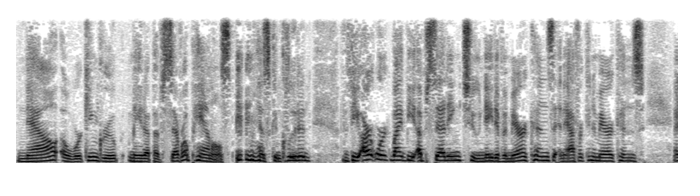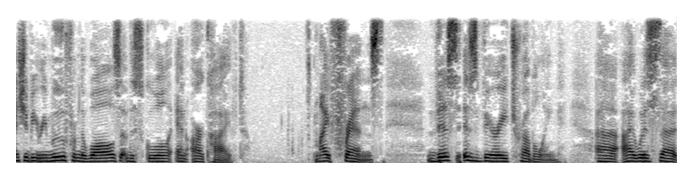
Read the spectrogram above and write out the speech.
Now, a working group made up of several panels has concluded that the artwork might be upsetting to Native Americans and African Americans and should be removed from the walls of the school and archived. My friends, this is very troubling. Uh, I was uh,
